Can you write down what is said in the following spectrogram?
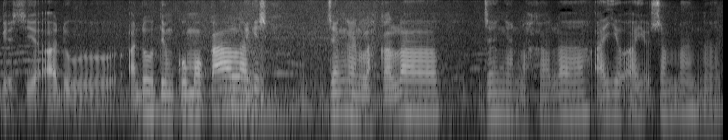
guys ya aduh. Aduh timku mau kalah guys. Janganlah kalah janganlah kalah. Ayo ayo semangat.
